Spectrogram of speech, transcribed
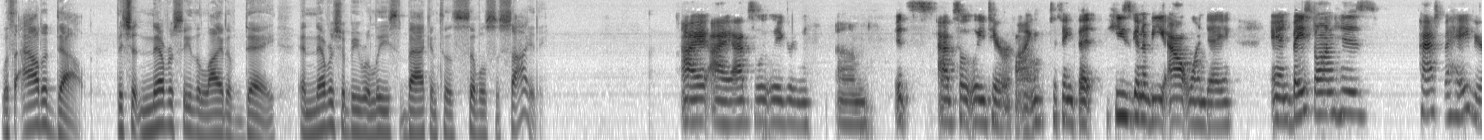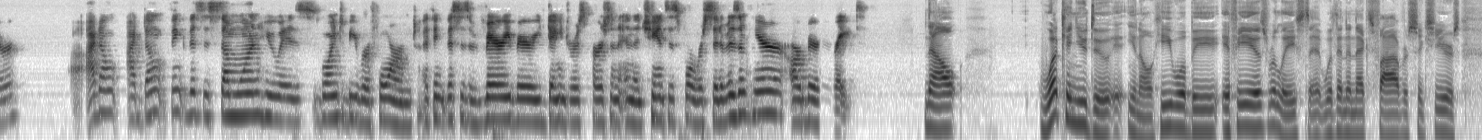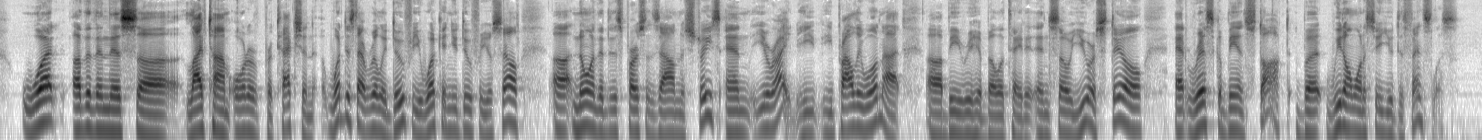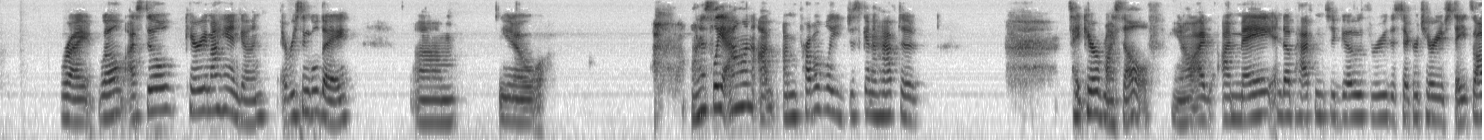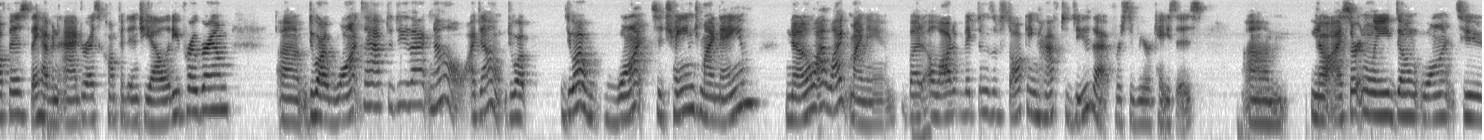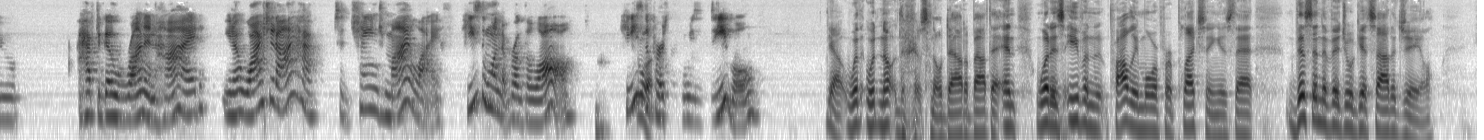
without a doubt, that should never see the light of day and never should be released back into civil society. I I absolutely agree. Um, it's absolutely terrifying to think that he's going to be out one day. And based on his past behavior, I don't I don't think this is someone who is going to be reformed. I think this is a very very dangerous person and the chances for recidivism here are very great. Now, what can you do? You know, he will be if he is released uh, within the next 5 or 6 years what other than this uh, lifetime order of protection what does that really do for you? What can you do for yourself uh, knowing that this person is out in the streets? And you're right he, he probably will not uh, be rehabilitated. And so you are still at risk of being stalked but we don't want to see you defenseless. Right. Well i still carry my handgun every single day. Um, you know honestly allen i'm, I'm probably just going to have to take care of myself. You know, I, I may end up having to go through the Secretary of State's office. They have an address confidentiality program. Um, do I want to have to do that? No, I don't. Do I do I want to change my name no, I like my name, but a lot of victims of stalking have to do that for severe cases. Um, you know, I certainly don't want to have to go run and hide. You know, why should I have to change my life? He's the one that broke the law. He's well, the person who's evil. Yeah, with, with no, there's no doubt about that. And what is even probably more perplexing is that this individual gets out of jail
